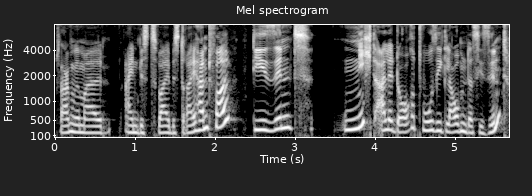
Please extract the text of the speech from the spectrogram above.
sagen wir mal, ein bis zwei bis drei Handvoll. Die sind nicht alle dort, wo sie glauben, dass sie sind.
